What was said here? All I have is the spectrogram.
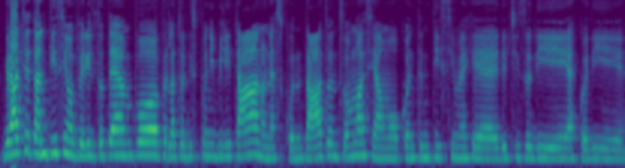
Grazie tantissimo per il tuo tempo, per la tua disponibilità, non è scontato, insomma, siamo contentissime che hai deciso di, ecco, di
